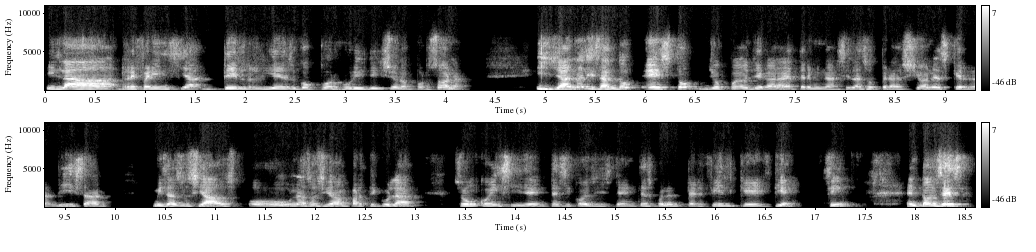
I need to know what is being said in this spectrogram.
Y la referencia del riesgo por jurisdicción o por zona. Y ya analizando esto, yo puedo llegar a determinar si las operaciones que realizan mis asociados o un asociado en particular son coincidentes y consistentes con el perfil que él tiene, ¿sí? Entonces,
